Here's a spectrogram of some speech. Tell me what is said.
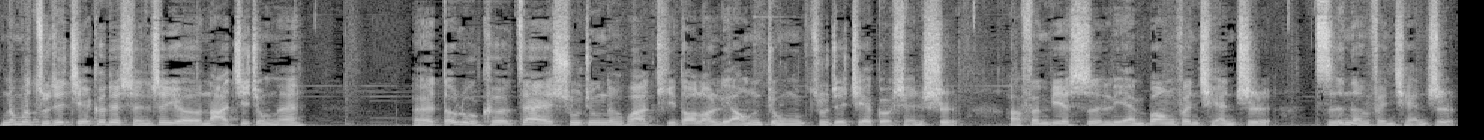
那么组织结构的形式有哪几种呢？呃，德鲁克在书中的话提到了两种组织结构形式啊，分别是联邦分钱制、职能分钱制。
